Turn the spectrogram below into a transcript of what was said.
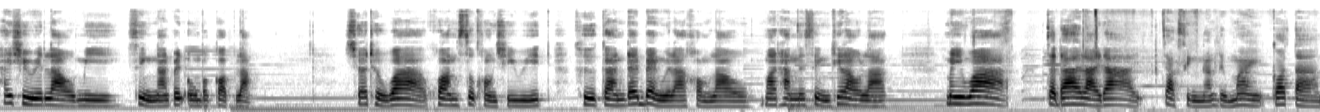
ให้ชีวิตเรามีสิ่งนั้นเป็นองค์ประกอบหลัก เชื่อเถอะว่าความสุขของชีวิต คือการได้แบ่งเวลาของเรามาทำในสิ่งที่เรารัก ไม่ว่าจะได้รายได้จากสิ่งนั้นหรือไม่ก็ตาม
